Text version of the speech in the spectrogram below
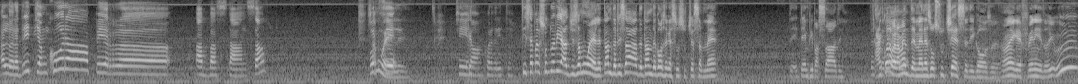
Allora, dritti ancora per eh, abbastanza. Forse Samuele, Sì, no, ancora dritti. ti sei perso due viaggi, Samuele. Tante risate, tante cose che sono successe a me. Dei tempi passati. Questo Ancora veramente me ne sono successe di cose. Non è che è finito. Io, uh,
